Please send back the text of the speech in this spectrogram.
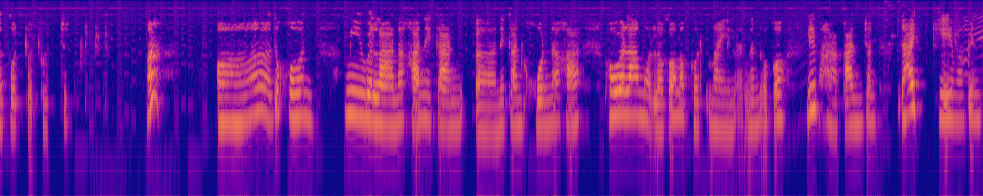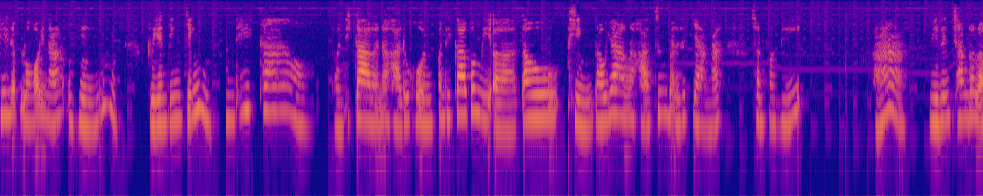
อกดกดกดจุ๊บจุ๊บจุ๊บฮะอ๋อทุกคนมีเวลานะคะในการเอ่อในการค้นนะคะพอเวลาหมดเราก็มากดใหม่หลังนั้นเราก็รีบหากันจนได้เกมมาเป็นที่เรียบร้อยนะ อือหือเกรียนจริงๆวันที่เก้า วันที่เก้าแล้วนะคะ ทุกคน วันที่เก้าก็มีเอ่อเตาผิงเตาย่างนะคะ ซึ่งเป็นอะไรสักอย่างนะ ส่วนฝั่งนี้อ่ามีเล่นชักแล้วเรา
